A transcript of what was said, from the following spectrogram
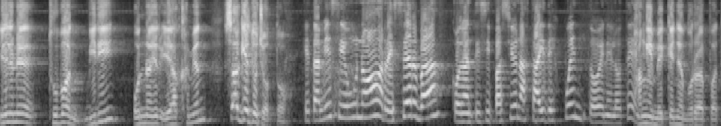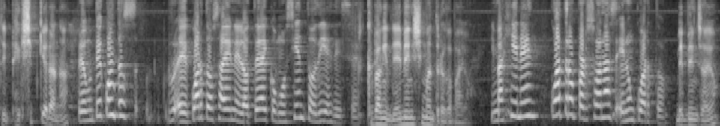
1년에 두 번 미리 온라인으로 예약하면 싸게 해도 줘 또. Que también si uno reserva con anticipación, hasta hay descuento en el hotel. 방이 몇 개냐 물어봤더니 110개라나? Pregunté cuántos eh, cuartos hay en el hotel, hay como 110, dice. 그 방에 4명씩만 들어가 봐요. Imaginen cuatro personas en un cuarto. 몇 명 자요?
